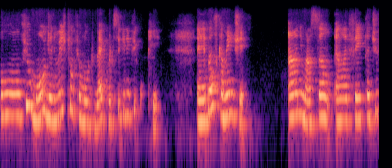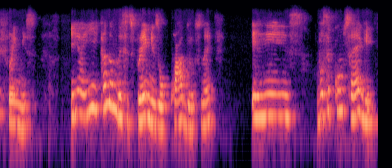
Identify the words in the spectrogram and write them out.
o Fill Mode, Animation Fill Mode Backward, significa o quê? É, basicamente, a animação ela é feita de frames. E aí, cada um desses frames ou quadros, né, eles você consegue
